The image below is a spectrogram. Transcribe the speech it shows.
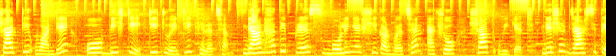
ষাটটি ওয়ানডে ও বিশটি টি টোয়েন্টি খেলেছেন। ডানহাতি প্রেস বোলিংয়ের শিকার হয়েছেন একশো সাত উইকেট। দেশের জার্সিতে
